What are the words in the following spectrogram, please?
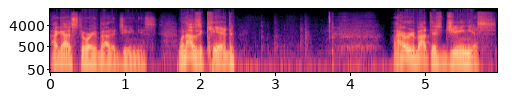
I got a story about a genius. When I was a kid, I heard about this genius.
